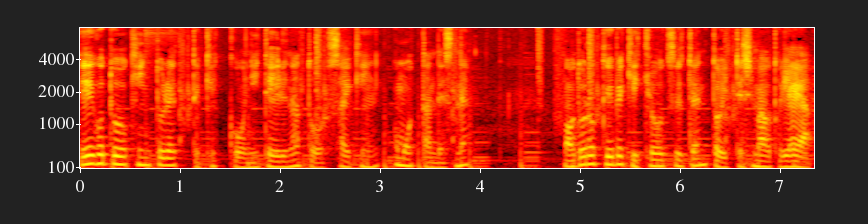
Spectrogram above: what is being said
英語と筋トレって結構似ているなと最近思ったんですね、まあ、驚くべき共通点と言ってしまうとやや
